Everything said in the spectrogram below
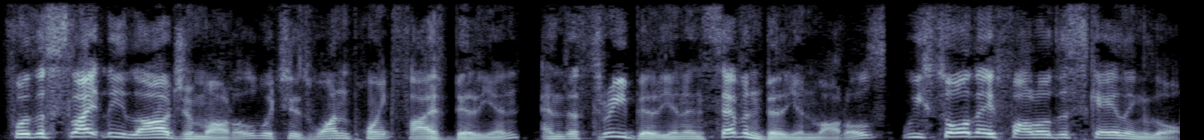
For the slightly larger model, which is 1.5 billion, and the 3 billion and 7 billion models, we saw they follow the scaling law.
